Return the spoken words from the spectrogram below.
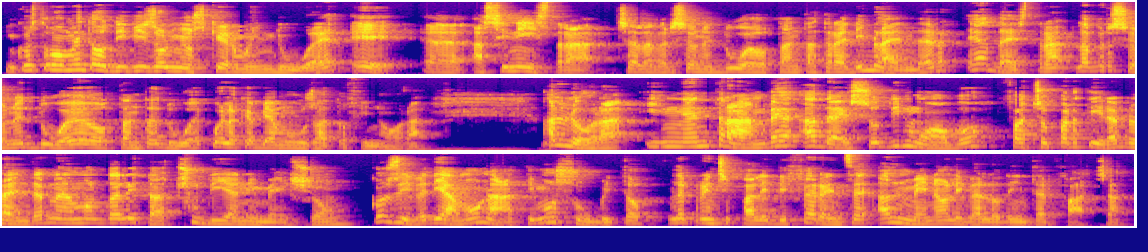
In questo momento ho diviso il mio schermo in due e eh, a sinistra c'è la versione 2.83 di Blender e a destra la versione 2.82, quella che abbiamo usato finora. Allora, in entrambe adesso di nuovo faccio partire Blender nella modalità 2D Animation, così vediamo un attimo subito le principali differenze almeno a livello di interfaccia.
